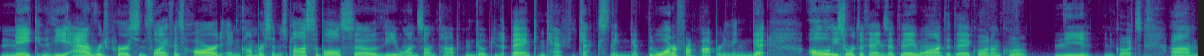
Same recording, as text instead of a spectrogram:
make the average person's life as hard and cumbersome as possible so the ones on top can go to the bank and cash the checks, they can get the waterfront property, they can get all these sorts of things that they want, that they quote unquote need in quotes. Um,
